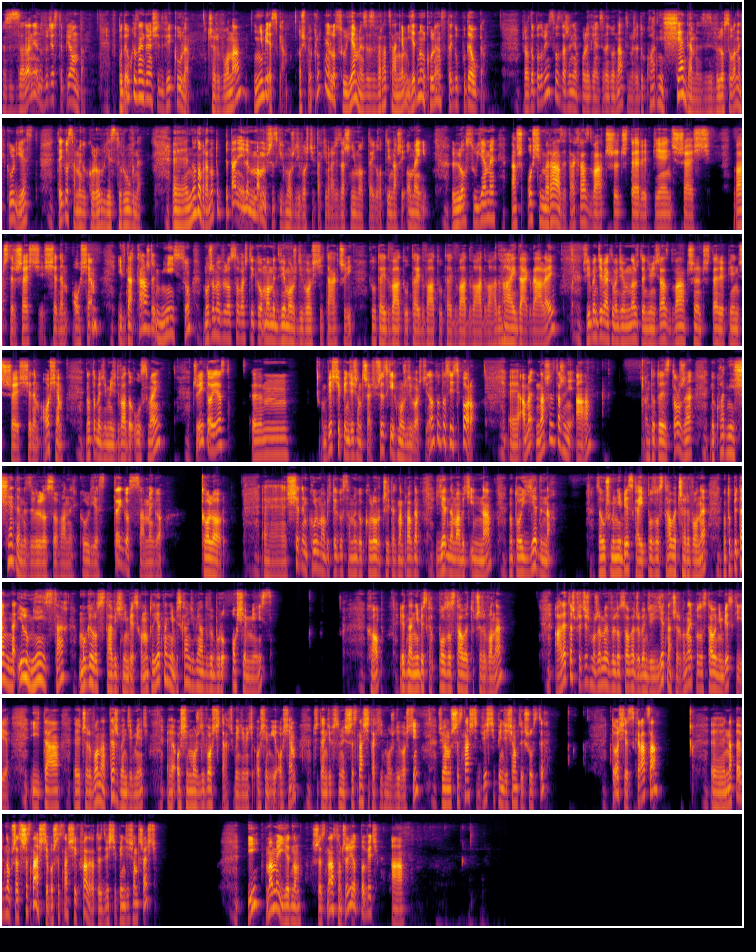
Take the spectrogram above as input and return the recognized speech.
Zadanie 25. W pudełku znajdują się dwie kule, czerwona i niebieska. Ośmiokrotnie losujemy ze zwracaniem jedną kulę z tego pudełka. Prawdopodobieństwo zdarzenia polegającego na tym, że dokładnie 7 z wylosowanych kul jest tego samego koloru jest równe. E, No dobra, no to pytanie, ile my mamy wszystkich możliwości? W takim razie zacznijmy od tego, od tej naszej omegi. Losujemy aż 8 razy, tak? Raz, dwa, trzy, cztery, pięć, sześć, 2, 4, 6, 7, 8 i na każdym miejscu możemy wylosować tylko, mamy dwie możliwości, tak? Czyli tutaj 2, tutaj 2, tutaj 2, 2, 2, 2 i tak dalej. Czyli będziemy, jak to będziemy mnożyć, to będziemy mieć raz, 2, 3, 4, 5, 6, 7, 8. No to będziemy mieć 2 do 8. Czyli to jest ym, 256 wszystkich możliwości. No to dosyć sporo. E, A my, nasze zdarzenie A to to jest to, że dokładnie 7 z wylosowanych kul jest tego samego koloru. E, 7 kul ma być tego samego koloru, czyli tak naprawdę jedna ma być inna, no to jedna, załóżmy niebieska i pozostałe czerwone, no to pytanie, na ilu miejscach mogę rozstawić niebieską? No to jedna niebieska będzie miała do wyboru 8 miejsc. Hop, jedna niebieska, pozostałe tu czerwone. Ale też przecież możemy wylosować, że będzie jedna czerwona i pozostałe niebieskie. I ta y, czerwona też będzie mieć y, 8 możliwości, tak? Czy będzie mieć 8 i 8, czy to będzie w sumie 16 takich możliwości. Czyli mamy 16 256. To się skraca y, na pewno przez 16, bo 16 kwadrat to jest 256. I mamy jedną 16, czyli odpowiedź A.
